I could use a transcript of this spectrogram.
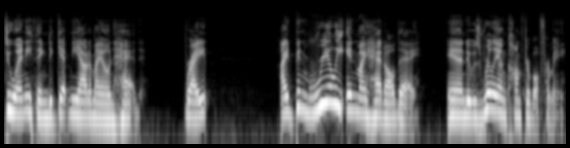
do anything to get me out of my own head, right? I'd been really in my head all day and it was really uncomfortable for me.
